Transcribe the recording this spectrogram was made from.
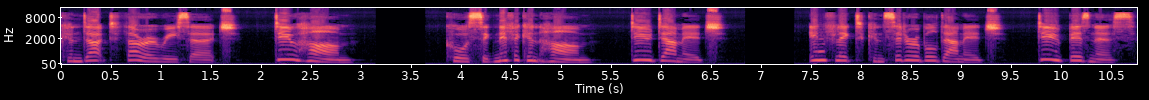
Conduct thorough research. Do harm. Cause significant harm. Do damage. Inflict considerable damage. Do business.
